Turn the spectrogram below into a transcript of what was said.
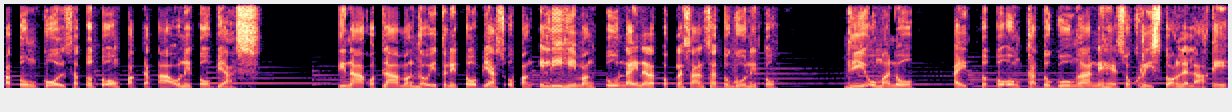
patungkol sa totoong pagkatao ni Tobias. Tinakot lamang daw ito ni Tobias upang ilihim ang tunay na natuklasan sa dugo nito. Di umano ay totoong kadugungan ni Heso Kristo ang lalaki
